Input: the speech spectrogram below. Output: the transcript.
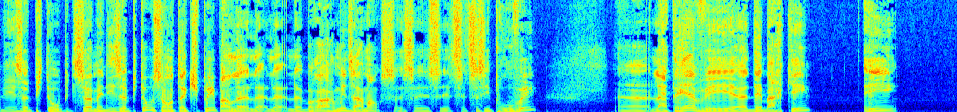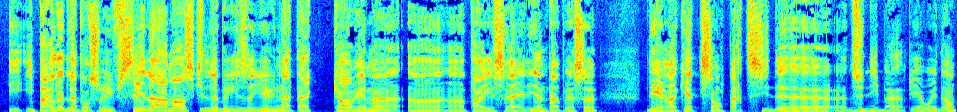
les hôpitaux puis tout ça, mais les hôpitaux sont occupés par le, le, bras armé du Hamas. C'est prouvé. Euh, la trêve est euh, débarquée et il, parlait de la poursuivre. C'est le Hamas qui l'a brisé. Il y a eu une attaque carrément en, terre israélienne, puis après ça, des roquettes qui sont parties de, euh, du Liban, puis ah ouais donc.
